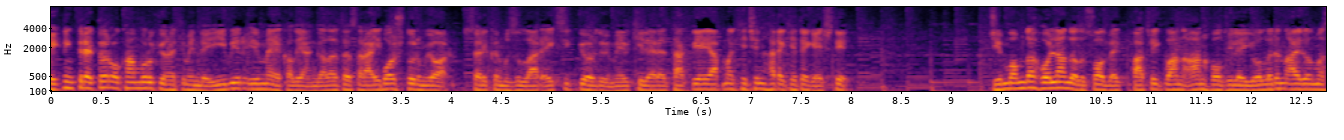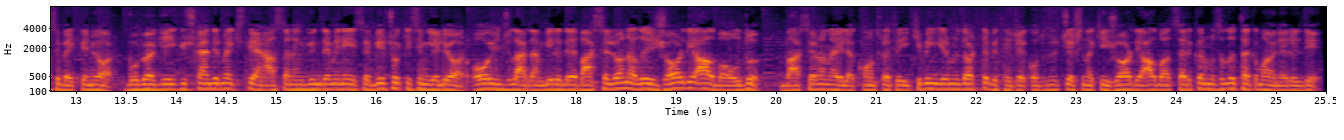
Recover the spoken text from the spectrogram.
Teknik direktör Okan Buruk yönetiminde iyi bir ivme yakalayan Galatasaray boş durmuyor. Sarı Kırmızılar eksik gördüğü mevkilere takviye yapmak için harekete geçti. Cimbom'da Hollandalı sol bek Patrick Van Aanholt ile yolların ayrılması bekleniyor. Bu bölgeyi güçlendirmek isteyen Aslan'ın gündemine ise birçok isim geliyor. O oyunculardan biri de Barcelonalı Jordi Alba oldu. Barcelona ile kontratı 2024'te bitecek 33 yaşındaki Jordi Alba sarı kırmızılı takıma önerildi.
